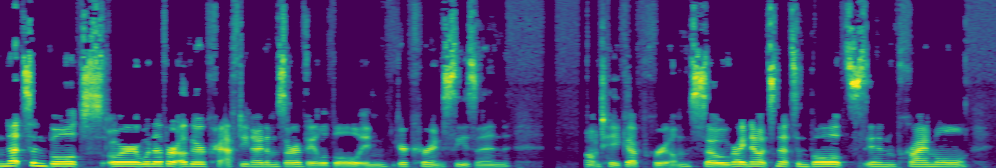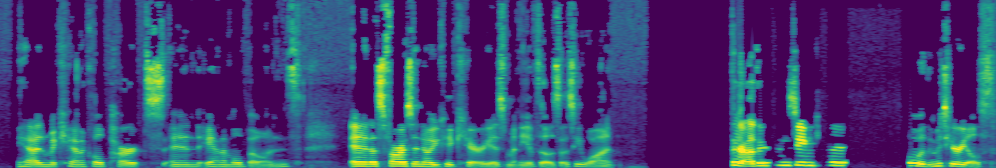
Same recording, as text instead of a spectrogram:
nuts and bolts or whatever other crafting items are available in your current season don't take up room. So right now it's nuts and bolts in primal we had mechanical parts and animal bones. And as far as I know, you could carry as many of those as you want. There are other things you can. Oh, the materials.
